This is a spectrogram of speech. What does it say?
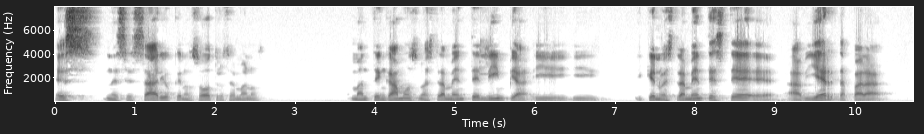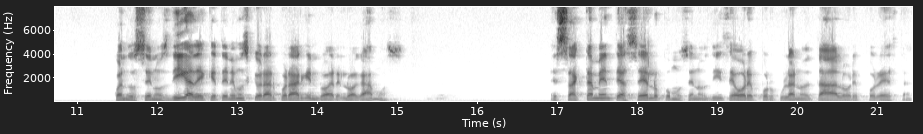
Es necesario que nosotros, hermanos, mantengamos nuestra mente limpia y, que nuestra mente esté eh, abierta para cuando se nos diga de que tenemos que orar por alguien, lo, lo hagamos. Exactamente hacerlo como se nos dice, ore por fulano de tal, ore por esta.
